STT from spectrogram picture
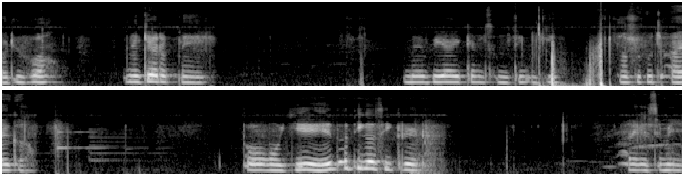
अरे वाह मैं क्या रखते हैं? मे बी आई कैन समथिंग यहाँ पे कुछ आएगा। तो ये है दादी का सीक्रेट अरे, ऐसे में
